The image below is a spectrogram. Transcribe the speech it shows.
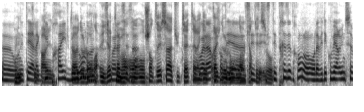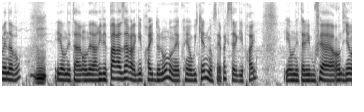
Euh, on Oui, était à la Gay Pride de parlais Londres. Exactement, Voilà, on, on chantait ça à tue-tête à la Voilà, Gay Pride de Londres dans euh, le quartier de c'était- Sceaux. C'était très étrange. On l'avait découvert une semaine avant. Mm. Et on est, à- on est arrivé par hasard à la Gay Pride de Londres. On avait pris un week-end, mais on savait pas que c'était la Gay Pride. Et on est allé bouffer à Indien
